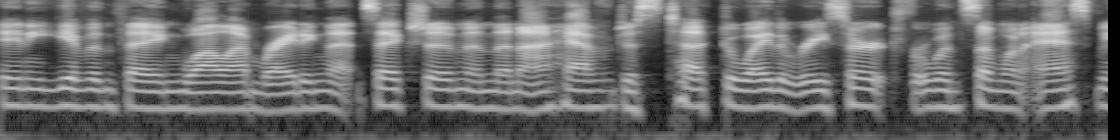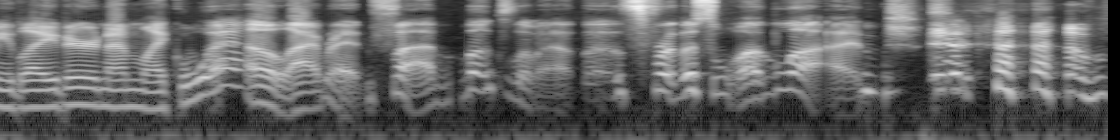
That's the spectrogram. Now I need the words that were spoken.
any given thing while I'm writing that section, and then I have just tucked away the research for when someone asks me later, and I'm like, "Well, I read five books about this for this one line,"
